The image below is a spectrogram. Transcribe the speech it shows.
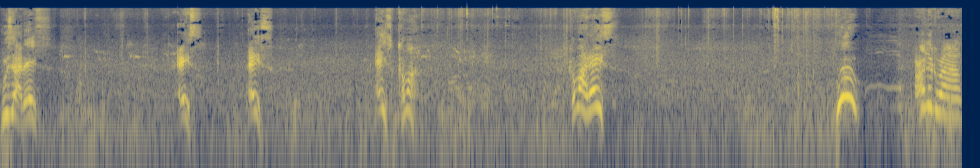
Who's that, Ace? Ace. Ace. Ace, come on. Come on, Ace. Woo! On the ground.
